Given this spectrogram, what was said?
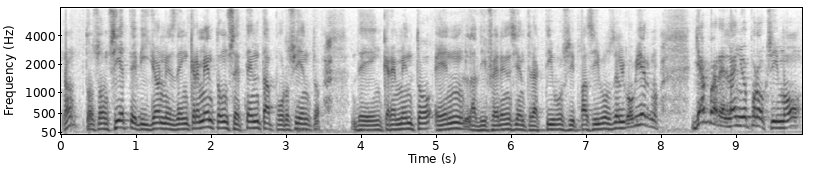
¿no? Entonces son 7 billones de incremento, un 70% de incremento en la diferencia entre activos y pasivos del gobierno. Ya para el año próximo,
